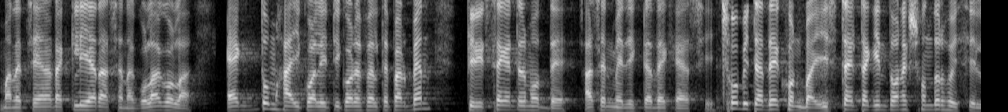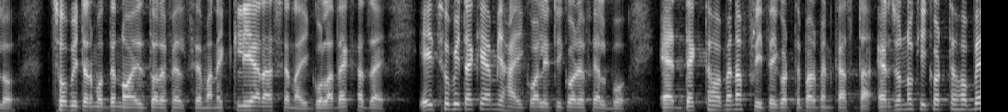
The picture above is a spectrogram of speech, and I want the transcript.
মানে চেহারাটা ক্লিয়ার আসে না, গোলা গোলা। একদম হাই কোয়ালিটি করে ফেলতে পারবেন। তিরিশ সেকেন্ডের মধ্যে আসেন ম্যাজিকটা দেখে আসি। ছবিটা দেখুন ভাই স্টাইলটা কিন্তু অনেক সুন্দর হয়েছিল। ছবিটার মধ্যে নয়েজ ধরে ফেলছে মানে ক্লিয়ার আসে নাই গোলা দেখা যায়। এই ছবিটাকে আমি হাই কোয়ালিটি করে ফেলব। অ্যাড দেখতে হবে না ফ্রিতে করতে পারবেন কাজটা। এর জন্য কি করতে হবে?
